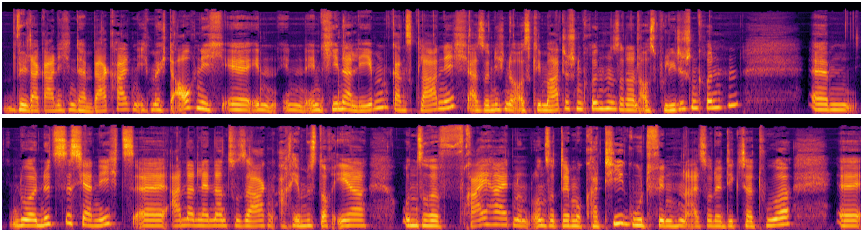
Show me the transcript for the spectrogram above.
will da gar nicht hinterm Berg halten. Ich möchte auch nicht äh, in, in, in China leben, ganz klar nicht. Also nicht nur aus klimatischen Gründen, sondern aus politischen Gründen. Ähm, nur nützt es ja nichts, äh, anderen Ländern zu sagen, ach, ihr müsst doch eher unsere Freiheiten und unsere Demokratie gut finden als so eine Diktatur, äh,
